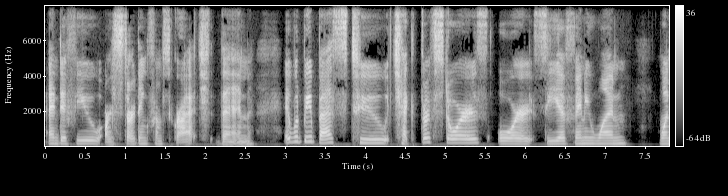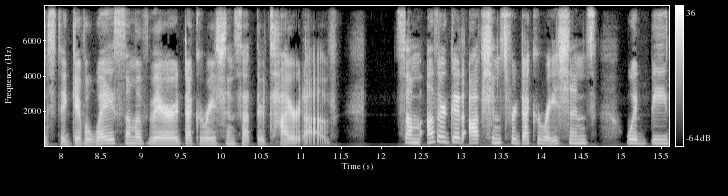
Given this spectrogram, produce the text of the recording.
And if you are starting from scratch, then it would be best to check thrift stores or see if anyone wants to give away some of their decorations that they're tired of. Some other good options for decorations would be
